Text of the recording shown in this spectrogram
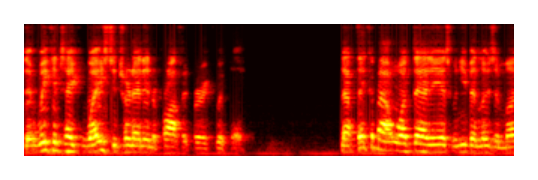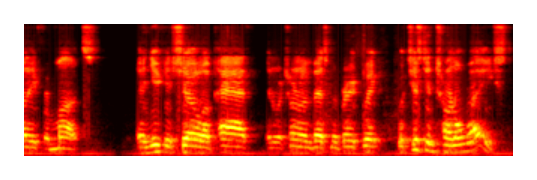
That we can take waste and turn that into profit very quickly. Now, think about what that is when you've been losing money for months and you can show a path and return on investment very quick with just internal waste.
